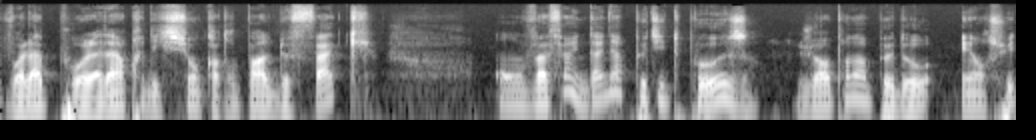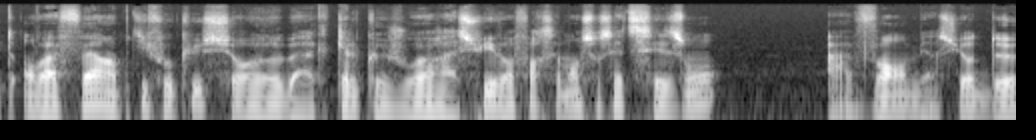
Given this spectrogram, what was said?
Voilà pour la dernière prédiction quand on parle de fac. On va faire une dernière petite pause. Je vais reprendre un peu d'eau et ensuite on va faire un petit focus sur euh, bah, quelques joueurs à suivre forcément sur cette saison avant bien sûr de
